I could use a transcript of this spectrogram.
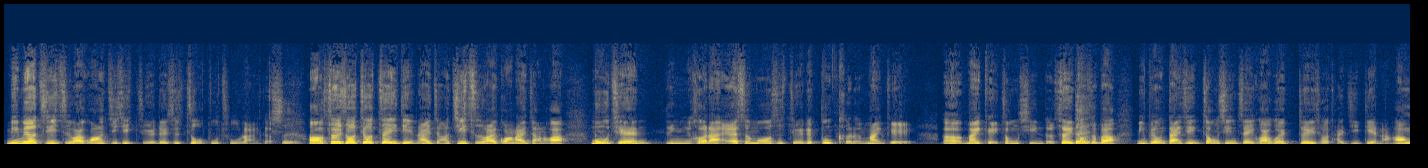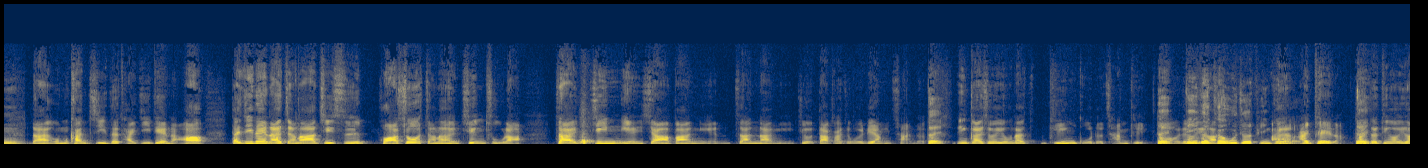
你没有极紫外光的机器，绝对是做不出来的。是哦，所以说就这一点来讲，极紫外光来讲的话，目前你荷兰 SMO 是绝对不可能卖给。呃，卖给中芯的，所以投资朋友，你不用担心中芯这一块会追求台积电了哈。嗯来，我们看自己的台积电了啊。台积电来讲呢，其实话说讲得很清楚啦，在今年下半年三纳米就大概就会量产了。对，应该是会用在苹果的产品。对，哦第一个客户就是苹果，iPad 了，对听说一个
